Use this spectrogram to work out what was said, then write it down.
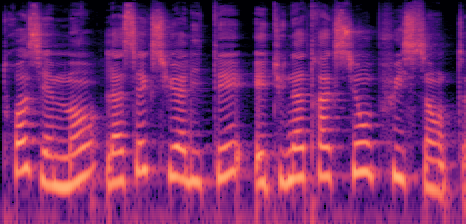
Troisièmement, la sexualité est une attraction puissante.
